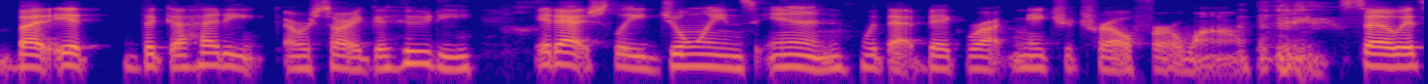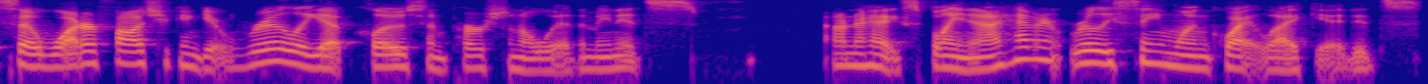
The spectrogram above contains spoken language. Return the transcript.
but it the Gahuti or sorry Gahuti, it actually joins in with that Big Rock Nature Trail for a while. so it's a waterfall that you can get really up close and personal with. I mean, it's I don't know how to explain it. I haven't really seen one quite like it. It's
